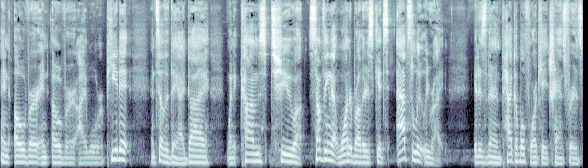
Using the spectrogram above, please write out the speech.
and over and over. I will repeat it until the day I die. When it comes to uh, something that Warner Brothers gets absolutely right, it is their impeccable 4K transfers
